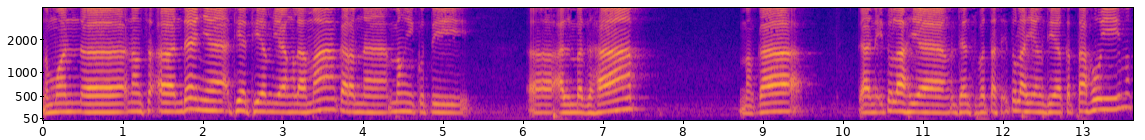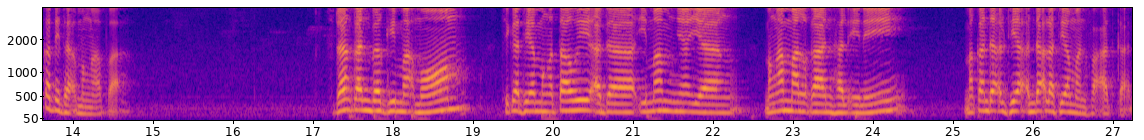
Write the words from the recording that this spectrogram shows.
Namun, e, namun seandainya dia diam yang lama karena mengikuti e, al-madhab, maka dan itulah yang dan sebatas itulah yang dia ketahui maka tidak mengapa. Sedangkan bagi makmum jika dia mengetahui ada imamnya yang mengamalkan hal ini maka hendaklah dia hendaklah dia manfaatkan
